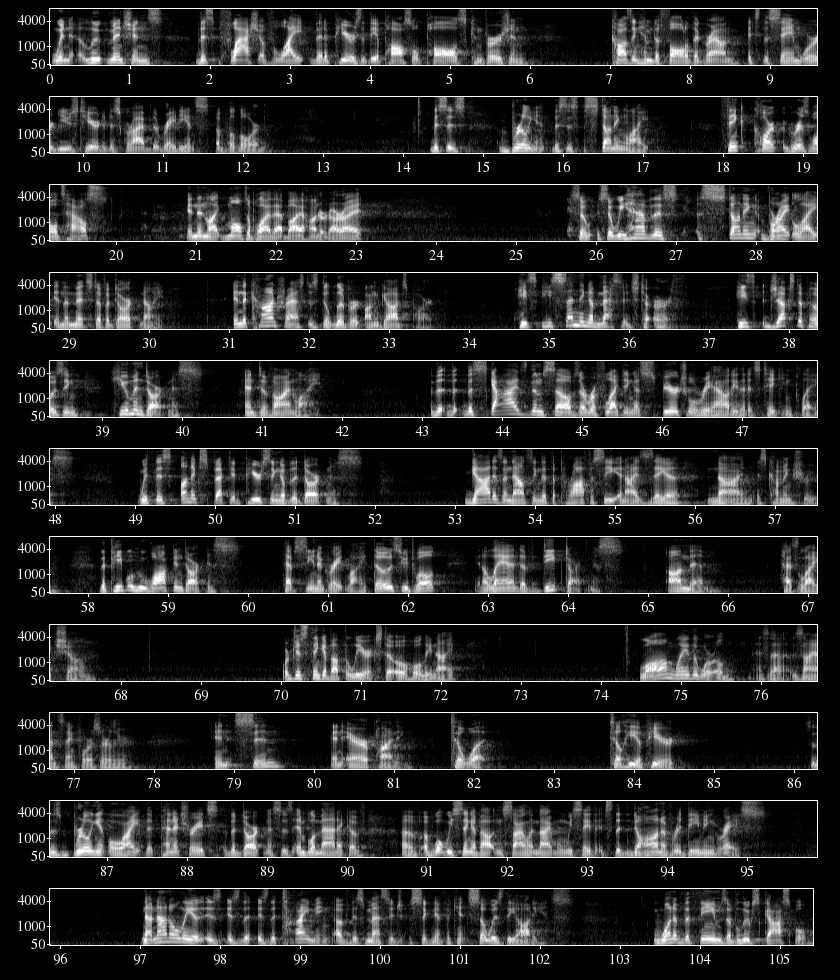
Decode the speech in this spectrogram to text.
When Luke mentions this flash of light that appears at the Apostle Paul's conversion, causing him to fall to the ground, it's the same word used here to describe the radiance of the Lord. This is brilliant. This is stunning light. Think Clark Griswold's house and then like multiply that by 100, all right? So, so we have this stunning bright light in the midst of a dark night. And the contrast is deliberate on God's part. He's, he's sending a message to earth, he's juxtaposing human darkness and divine light. The, the, the, skies themselves are reflecting a spiritual reality that is taking place. With this unexpected piercing of the darkness, God is announcing that the prophecy in Isaiah 9 is coming true. The people who walked in darkness have seen a great light. Those who dwelt in a land of deep darkness, on them has light shone. Or just think about the lyrics to O Holy Night. Long lay the world, as uh, Zion sang for us earlier, in sin and error pining, till what? Till he appeared so, this brilliant light that penetrates the darkness is emblematic of, of, of, what we sing about in Silent Night when we say that it's the dawn of redeeming grace. Now, not only is, is, the, is the timing of this message significant, so is the audience. One of the themes of Luke's gospel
